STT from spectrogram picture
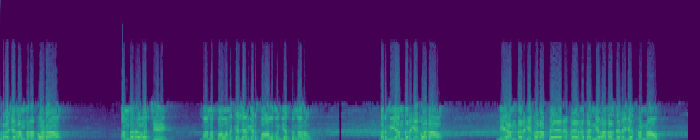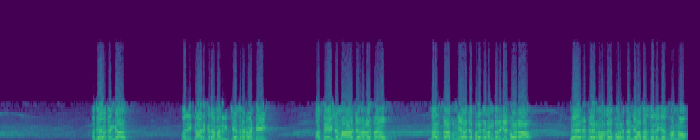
ప్రజలందరూ కూడా అందరూ వచ్చి మన పవన్ కళ్యాణ్ గారు స్వాగతం చెప్తున్నారు. మరి మీ అందరికీ కూడా మీ అందరికీ కూడా పేరు పేరున ధన్యవాదాలు తెలియజేసుకుంటున్నాం. అదేవిధంగా మరి ఈ కార్యక్రమానికి ఇచ్చేసినటువంటి అశేష మహాజనులకు నర్సాపు నియోజక ప్రజలందరికీ కూడా పేరు పేరున హృదయపూర్వక ధన్యవాదాలు తెలియజేసుకుంటున్నాం.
